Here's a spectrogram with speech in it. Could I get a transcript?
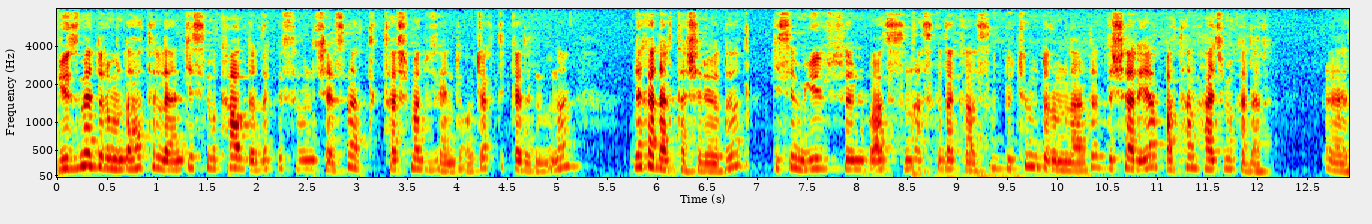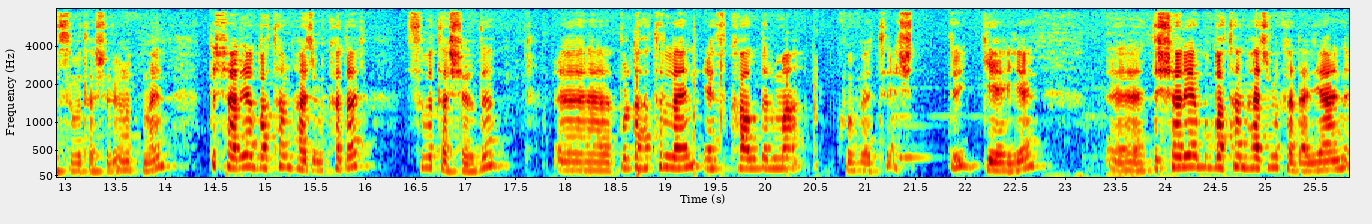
yüzme durumunda hatırlayan cismi kaldırdık bir sıvının içerisine attık. Taşma düzeyinde olacak. Dikkat edin buna. Ne kadar taşırıyordu? Cisim yüzsün, batsın, askıda kalsın. Bütün durumlarda dışarıya batan hacmi kadar e, sıvı taşırıyor. Unutmayın. Dışarıya batan hacmi kadar sıvı taşırdı. E, burada hatırlayın F kaldırma kuvveti eşittir G'ye. E, dışarıya bu batan hacmi kadar yani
